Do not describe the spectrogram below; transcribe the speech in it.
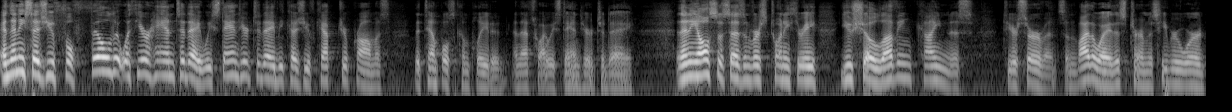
And then he says, You've fulfilled it with your hand today. We stand here today because you've kept your promise. The temple's completed. And that's why we stand here today. And then he also says in verse 23, You show loving kindness to your servants. And by the way, this term, this Hebrew word,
